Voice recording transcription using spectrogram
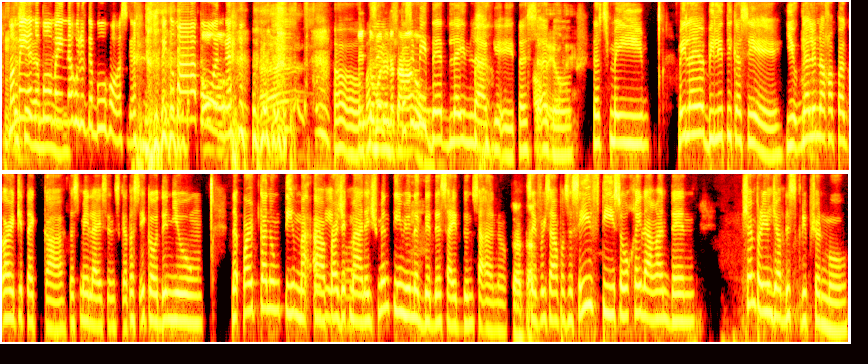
Mm. Mamaya Kasi ano po, ano may eh. nahulog na buhos. May tumapon. Oo. May Kasi, tumalo na tao. kasi may deadline lagi eh. Tapos okay, ano, okay. tapos may may liability kasi eh. Yung, lalo na kapag architect ka, tapos may license ka, tapos ikaw din yung na part ka nung team ah, project management team yung nagde-decide dun sa ano. Say for example sa safety, so kailangan din syempre yung job description mo,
